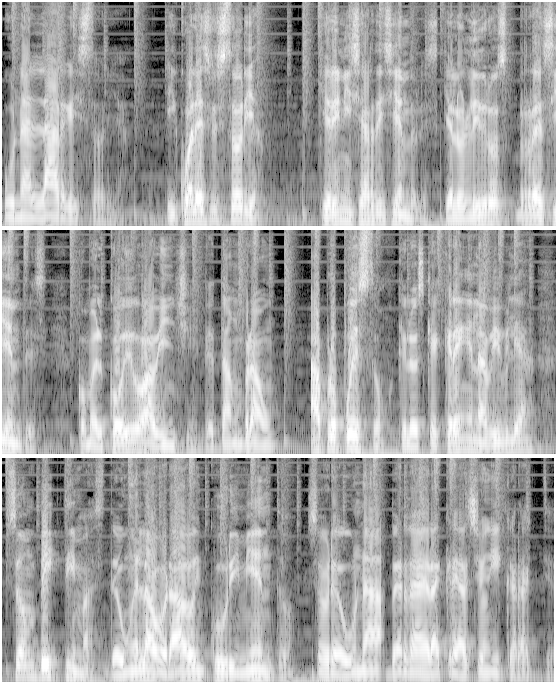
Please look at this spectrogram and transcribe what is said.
una larga historia. ¿Y cuál es su historia? Quiero iniciar diciéndoles que los libros recientes, como el Código Da Vinci de Dan Brown, ha propuesto que los que creen en la Biblia son víctimas de un elaborado encubrimiento sobre una verdadera creación y carácter.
